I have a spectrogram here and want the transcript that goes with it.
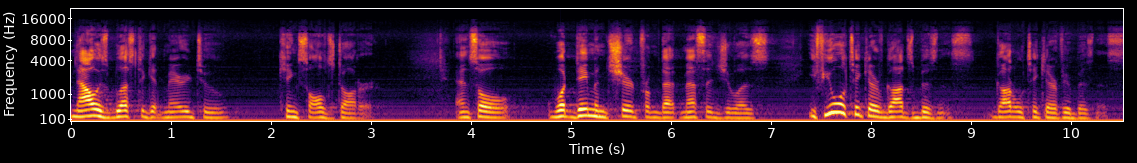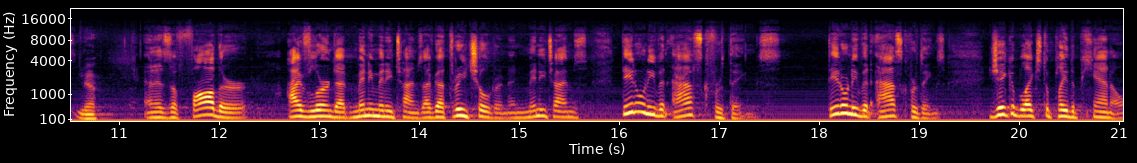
Now is blessed to get married to King Saul's daughter. And so what Damon shared from that message was if you will take care of God's business, God will take care of your business. Yeah. And as a father, I've learned that many, many times. I've got three children, and many times they don't even ask for things. They don't even ask for things. Jacob likes to play the piano,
